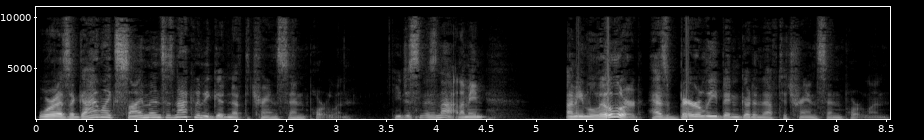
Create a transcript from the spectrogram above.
Whereas a guy like Simons is not going to be good enough to transcend Portland. He just is not. I mean, I mean Lillard has barely been good enough to transcend Portland.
